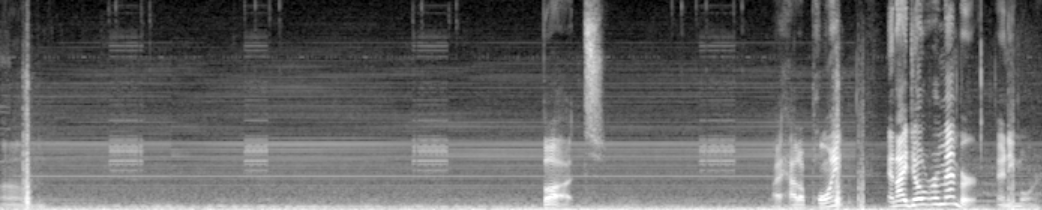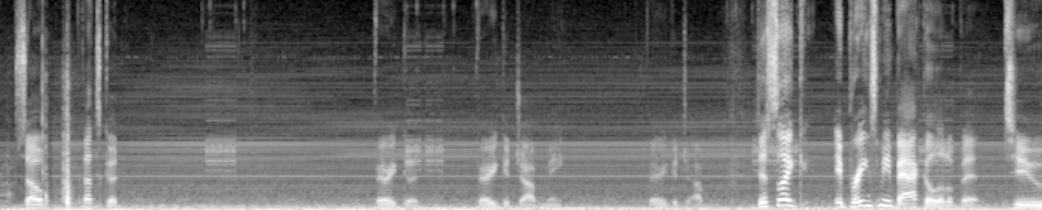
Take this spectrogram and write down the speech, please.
Um, but I had a point, and I don't remember anymore. So that's good. Very good. Very good job, me. Very good job. This, like, it brings me back a little bit to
